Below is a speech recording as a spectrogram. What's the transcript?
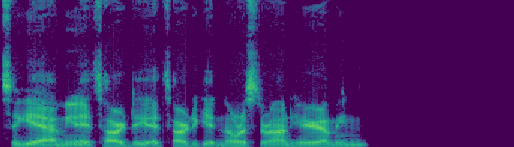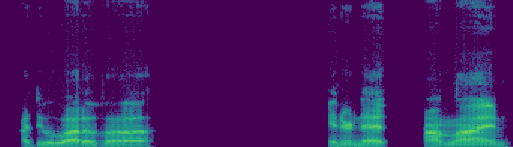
so yeah, I mean, it's hard to it's hard to get noticed around here. I mean, I do a lot of uh, internet online.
